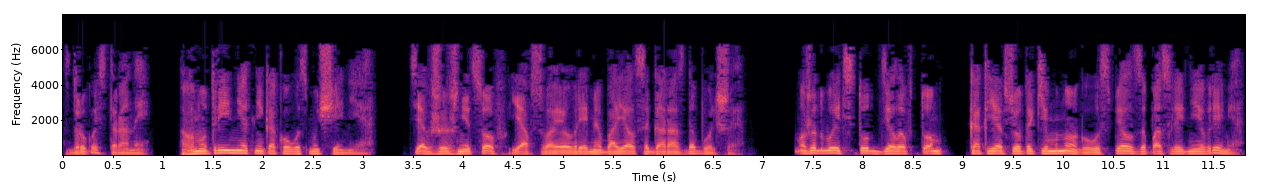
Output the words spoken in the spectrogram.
С другой стороны, внутри нет никакого смущения. Тех же жнецов я в свое время боялся гораздо больше. Может быть, тут дело в том, как я все-таки много успел за последнее время,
